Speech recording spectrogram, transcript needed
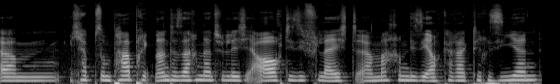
ähm, ich habe so ein paar prägnante Sachen natürlich auch, die sie vielleicht äh, machen, die sie auch charakterisieren.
